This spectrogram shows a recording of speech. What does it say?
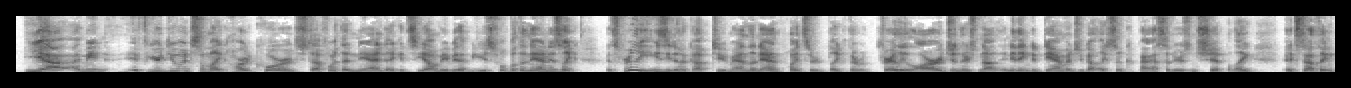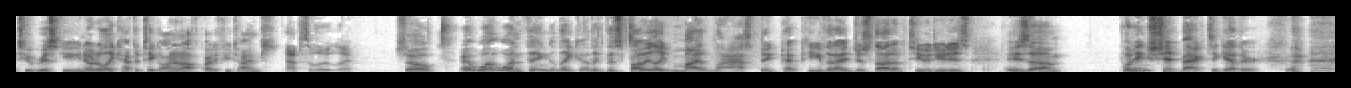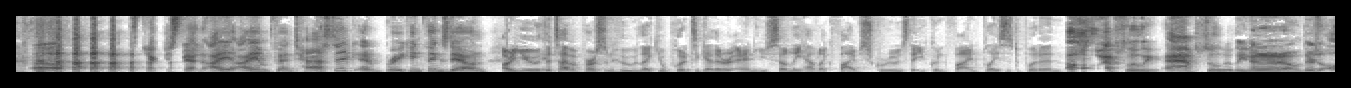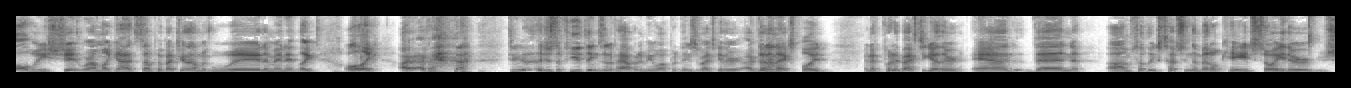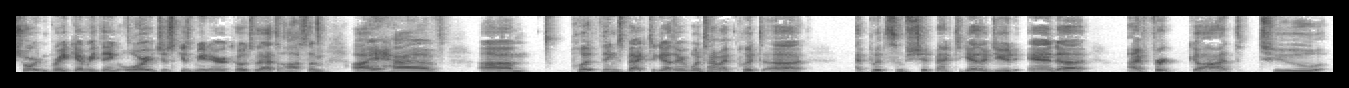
Yeah. I mean, if you're doing some like hardcore stuff with a NAND, I could see how maybe that'd be useful. But the NAND is like it's really easy to hook up to, man. The NAND points are like they're fairly large and there's not anything to damage. You've got like some capacitors and shit, but like it's nothing too risky, you know, to like have to take on and off quite a few times. Absolutely. So, what one thing like like this is probably like my last big pet peeve that I just thought of too, dude, is is um putting shit back together. uh, serious, man, I I am fantastic at breaking things down. Are you the type of person who like you'll put it together and you suddenly have like five screws that you couldn't find places to put in? Oh, oh, absolutely, absolutely. No, no, no, no. There's always shit where I'm like, yeah, it's done, put back together. I'm like, wait a minute, like all like I, I've dude, uh, just a few things that have happened to me while putting things back together. I've done an exploit and I've put it back together, and then um, something's touching the metal cage, so I either short and break everything, or it just gives me an error code. So that's awesome. I have um, put things back together. One time I put uh, I put some shit back together, dude, and uh, I forgot to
